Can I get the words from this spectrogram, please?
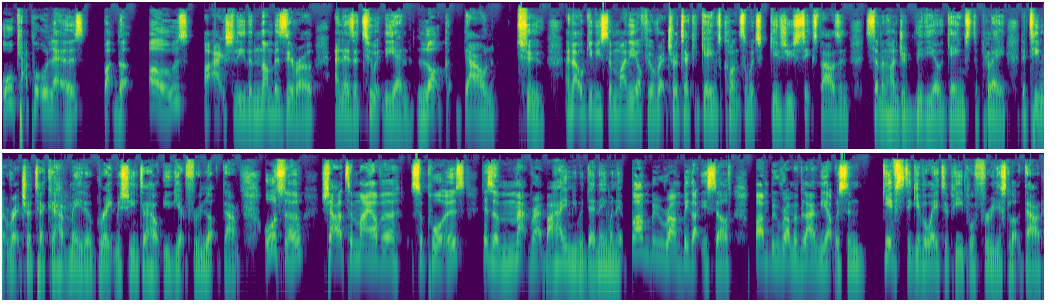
all capital letters, but the O's are actually the number zero and there's a two at the end. Lockdown two. And that will give you some money off your Retro Tech Games console, which gives you 6,700 video games to play. The team at Retro Tech have made a great machine to help you get through lockdown. Also, shout out to my other supporters. There's a map right behind me with their name on it. Bumbu Rum, big up yourself. Bumbu Rum have lined me up with some gifts to give away to people through this lockdown.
